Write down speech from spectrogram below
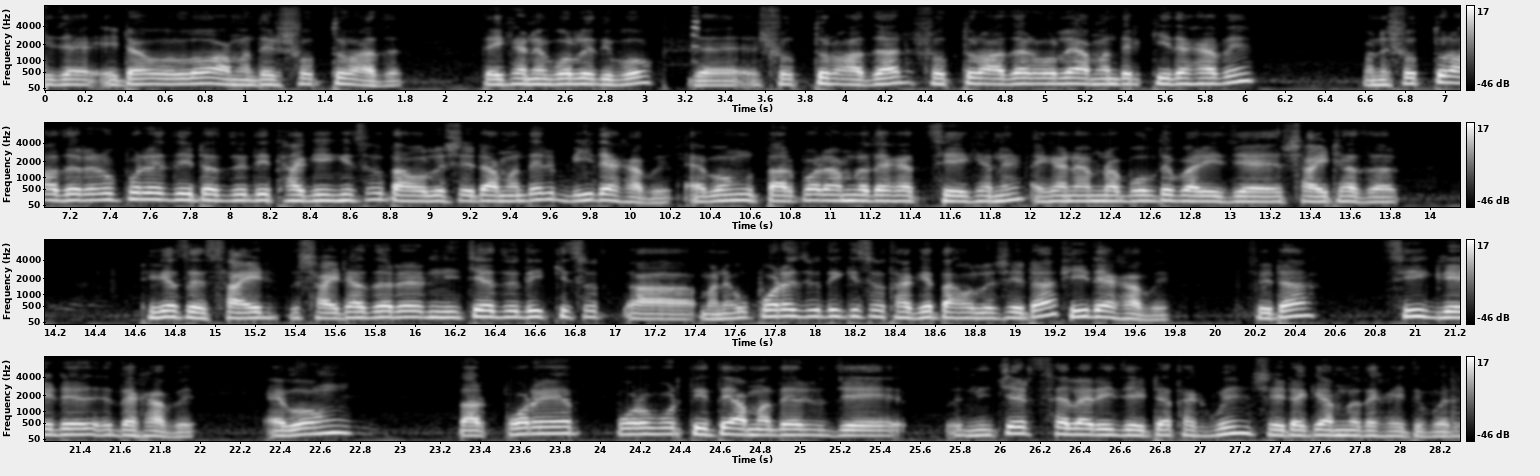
এই যে এটা হলো আমাদের সত্তর হাজার। তো এখানে বলে দিব যে সত্তর হাজার সত্তর হাজার হলে আমাদের কি দেখাবে? মানে সত্তর হাজারের উপরে যেটা যদি থাকে কিছু, তাহলে সেটা আমাদের বি দেখাবে। এবং তারপরে আমরা দেখাচ্ছি এখানে এখানে আমরা বলতে পারি যে ষাট হাজার। ঠিক আছে? ষাট ষাট হাজারের নিচে যদি কিছু মানে উপরে যদি কিছু থাকে, তাহলে সেটা সি দেখাবে। সেটা সি গ্রেডে দেখাবে। এবং তারপরে পরবর্তীতে আমাদের যে নিচের স্যালারি যেটা থাকবে, সেটাকে আমরা দেখাইতে পারি।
